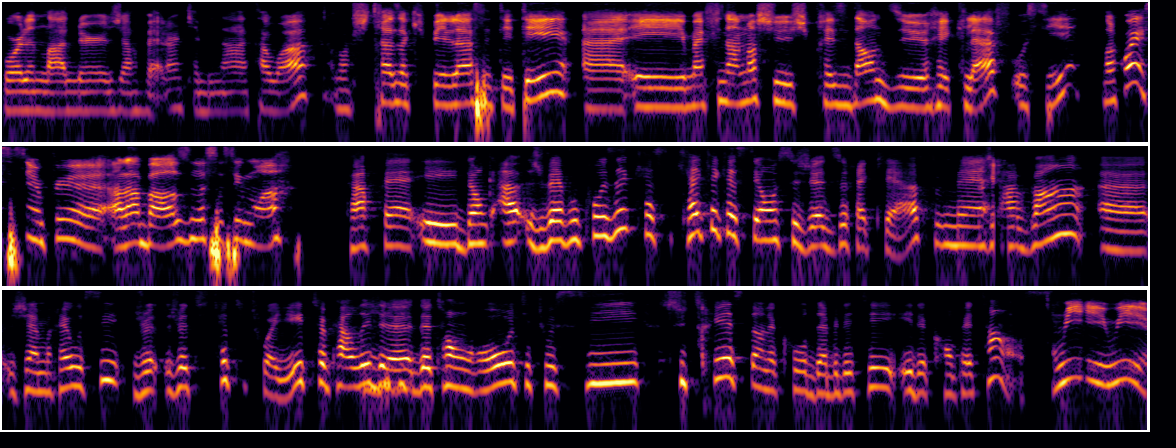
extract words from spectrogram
Borden Ladner Gervais, un cabinet à Ottawa. Donc, je suis très occupée là cet été. Euh, et ben, finalement, je suis, présidente du RECLEF aussi. Donc, ouais, ça, c'est un peu euh, à la base, là, ça, c'est moi. Parfait. Et donc, ah, je vais vous poser quelques questions au sujet du RECLEF, mais avant, euh, j'aimerais aussi, je, vais te tutoyer, te parler de, ton rôle. Tu es aussi tutrice dans le cours d'habilité et de compétences. Oui, oui.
